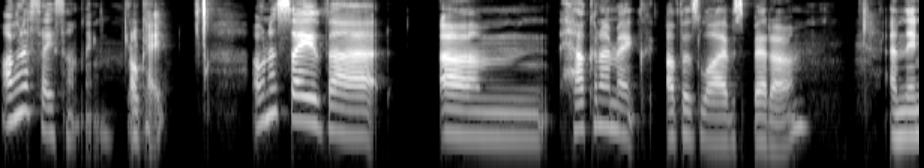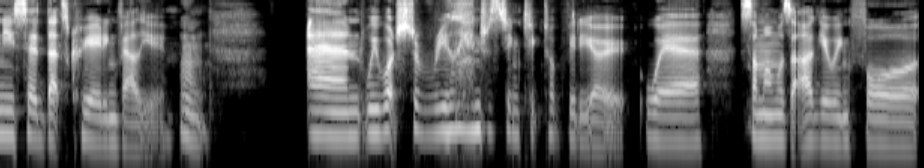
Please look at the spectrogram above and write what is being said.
I'm going to say something. Okay. I want to say that um, how can I make others' lives better? And then you said that's creating value. Mm. And we watched a really interesting TikTok video where someone was arguing for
